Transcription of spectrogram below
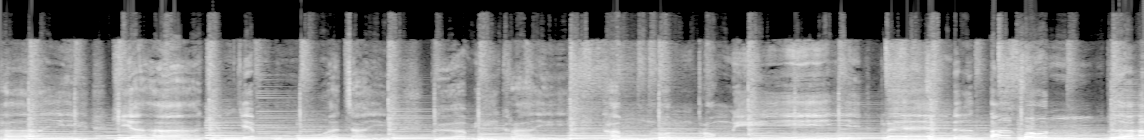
พายเคี่ยหาเข็มเย็บหัวใจ เพื่อมีใครทำหล่นตรงนี้ แกล้งเดินตากฝนเพื่ออ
